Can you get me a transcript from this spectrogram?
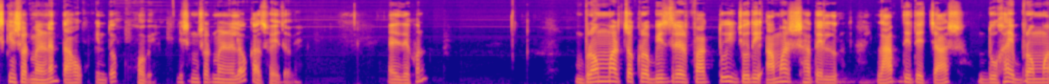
স্ক্রিনশট মেরে নেন, তাও কিন্তু হবে। স্ক্রিনশট মেরে নিলেও কাজ হয়ে যাবে। এই দেখুন। ব্রহ্মার চক্র বীজরের ফাঁক, তুই যদি আমার সাথে লাভ দিতে চাস দুহাই ব্রহ্মা,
